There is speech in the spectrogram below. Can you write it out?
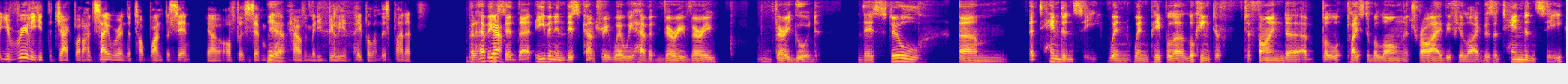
you've really hit the jackpot. I'd say we're in the top one percent, you know, of the seven Yeah. point however many billion people on this planet. But having Yeah. said that, even in this country where we have it very, very, very good, there's still um, a tendency when when people are looking to to find a, a bel- place to belong, a tribe, if you like. There's a tendency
